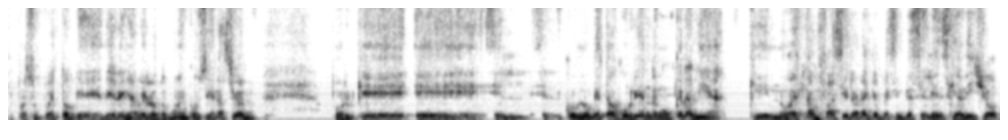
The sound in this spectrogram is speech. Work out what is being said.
que por supuesto que deben haberlo tomado en consideración porque eh, con lo que está ocurriendo en Ucrania, que no es tan fácil ahora que el presidente Zelensky ha dicho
